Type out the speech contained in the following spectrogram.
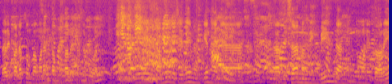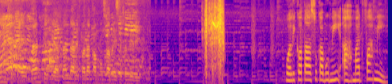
daripada pembangunan kampung KB tersebut. Jadi kami di sini mungkin hanya bisa membimbing dan monitoring sekaitan kegiatan daripada kampung KB itu sendiri. Wali Kota Sukabumi Ahmad Fahmi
